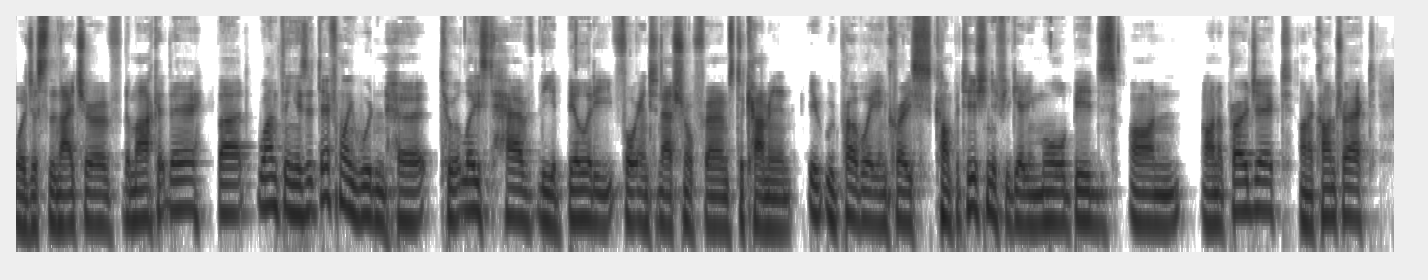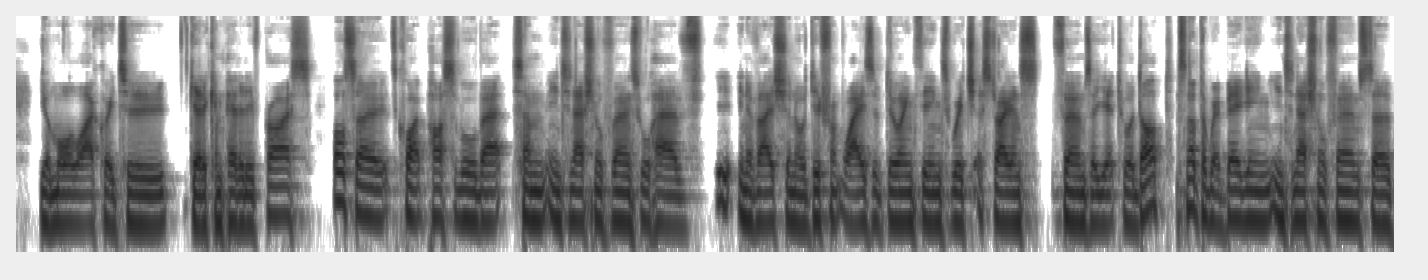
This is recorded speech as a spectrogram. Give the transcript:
or just the nature of the market there. But one thing is, it definitely wouldn't hurt to at least have the ability for international firms to come in. It would probably increase competition if you're getting more bids on on a project, on a contract, you're more likely to get a competitive price. Also, it's quite possible that some international firms will have innovation or different ways of doing things which Australian firms are yet to adopt. It's not that we're begging international firms to,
